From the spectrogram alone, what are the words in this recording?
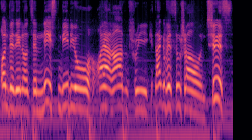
Und wir sehen uns im nächsten Video. Euer Rasenfreak. Danke fürs Zuschauen. Tschüss.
